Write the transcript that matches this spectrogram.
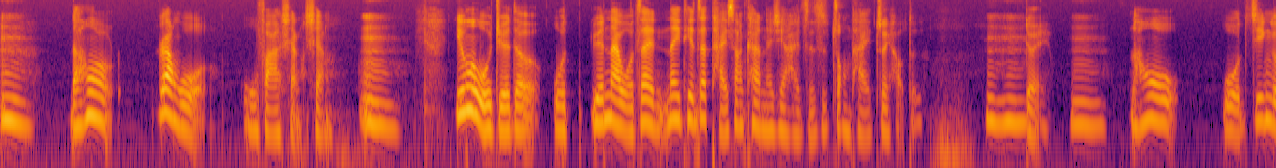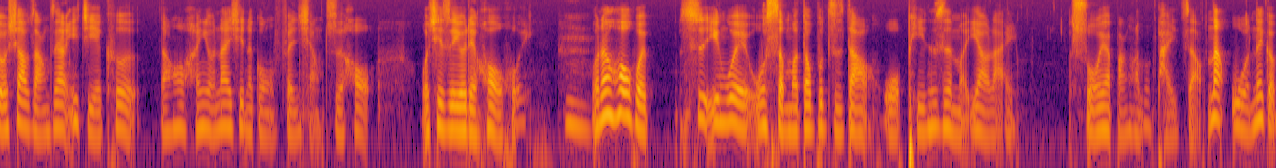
嗯，然后让我无法想象，嗯。因为我觉得，我原来我在那天在台上看那些孩子是状态最好的，嗯哼，对，嗯，然后我经由校长这样一节课，然后很有耐心的跟我分享之后，我其实有点后悔，嗯，我那后悔是因为我什么都不知道，我凭什么要来说要帮他们拍照？那我那个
